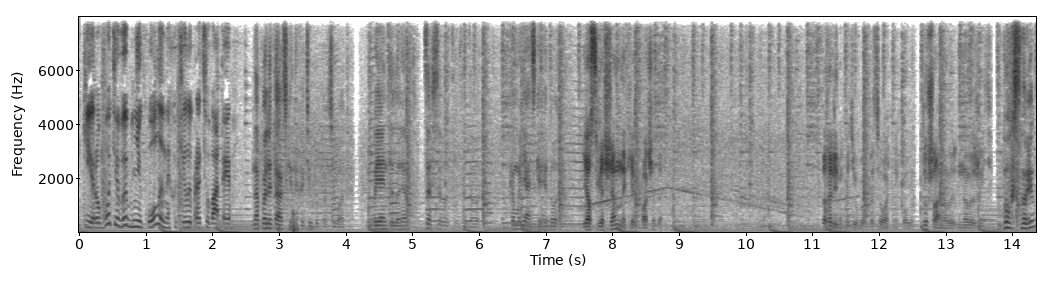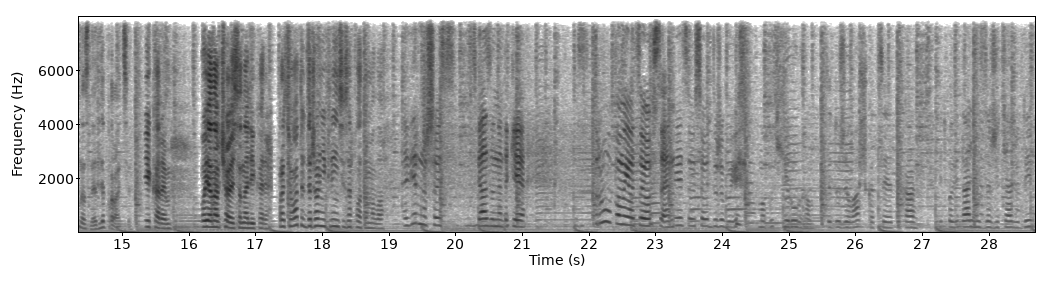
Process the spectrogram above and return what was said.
якій роботі ви б ніколи не хотіли працювати? На політарській не хотів би працювати, бо я інтелігент. Це все от, от, от, комуняцькі. Я священник, як бачите. Взагалі не хотів би працювати ніколи. Душа не, не лежить. Бог створив нас не для праці. Лікарем. Бо я навчаюся на лікаря. Працювати в державній клініці зарплата мала. Навірно, щось зв'язане таке трупами, оце все. Я цього всього дуже боюсь. мабуть, хірургом. Це дуже важко. Це така відповідальність за життя людини.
